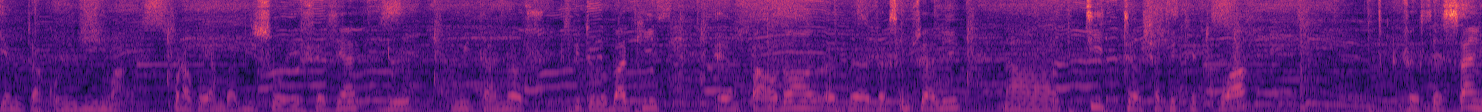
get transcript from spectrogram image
Yemuta Kolima, pour la Koyamba Biso, Ephésiens 2, 8 à 9. Et puis, Tolobaki, pardon, verset Moussali, dans Tite, chapitre 3, verset 5.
